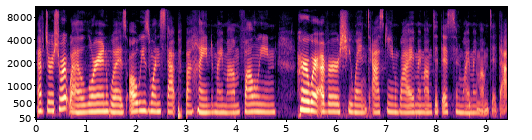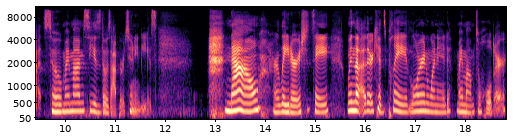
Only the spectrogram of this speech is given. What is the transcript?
After a short while, Lauren was always one step behind my mom, following her wherever she went, asking why my mom did this and why my mom did that. So my mom sees those opportunities. Now, or later, I should say, when the other kids played, Lauren wanted my mom to hold her.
